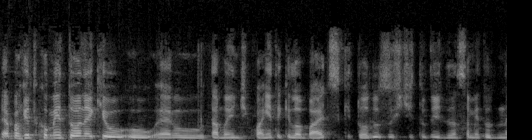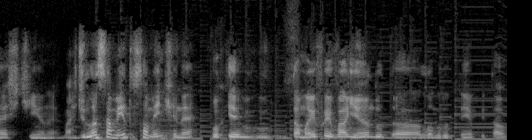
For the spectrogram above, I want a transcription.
é porque tu comentou, né, que o, o- era o tamanho de 40 kilobytes que todos os títulos de lançamento do NES tinham, né? Mas de lançamento somente, né? Porque o tamanho foi variando ah, ao longo do tempo e tal.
